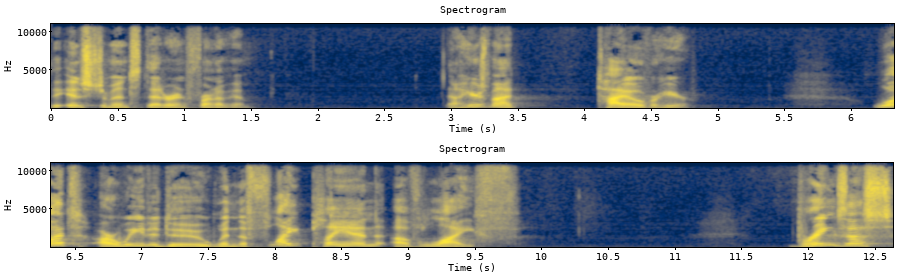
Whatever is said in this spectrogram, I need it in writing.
the instruments that are in front of him. Now, here's my tie over here. What are we to do when the flight plan of life brings us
